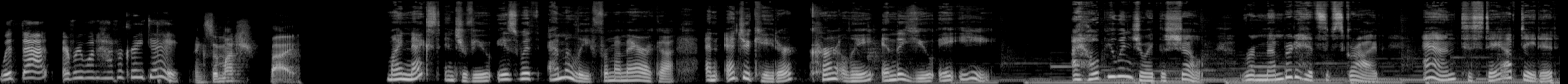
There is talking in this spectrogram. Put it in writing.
with that, everyone have a great day. Thanks so much. Bye. My next interview is with Emily from America, an educator currently in the UAE. I hope you enjoyed the show. Remember to hit subscribe and to stay updated,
